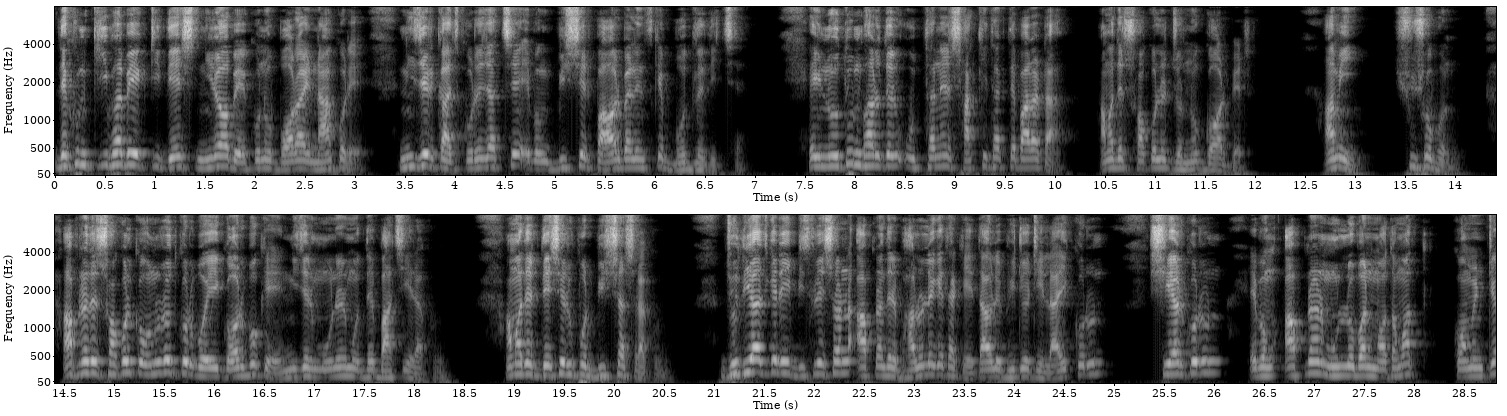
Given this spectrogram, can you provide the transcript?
দেখুন কীভাবে একটি দেশ নীরবে কোনো বড়াই না করে নিজের কাজ করে যাচ্ছে এবং বিশ্বের পাওয়ার ব্যালেন্সকে বদলে দিচ্ছে। এই নতুন ভারতের উত্থানের সাক্ষী থাকতে পারাটা আমাদের সকলের জন্য গর্বের। আমি সুশোভন। আপনাদের সকলকে অনুরোধ করব এই গর্বকে নিজের মনের মধ্যে বাঁচিয়ে রাখুন। আমাদের দেশের উপর বিশ্বাস রাখুন। যদি আজকের এই বিশ্লেষণ আপনাদের ভালো লেগে থাকে তাহলে ভিডিওটি লাইক করুন শেয়ার করুন এবং আপনার মূল্যবান মতামত কমেন্টে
